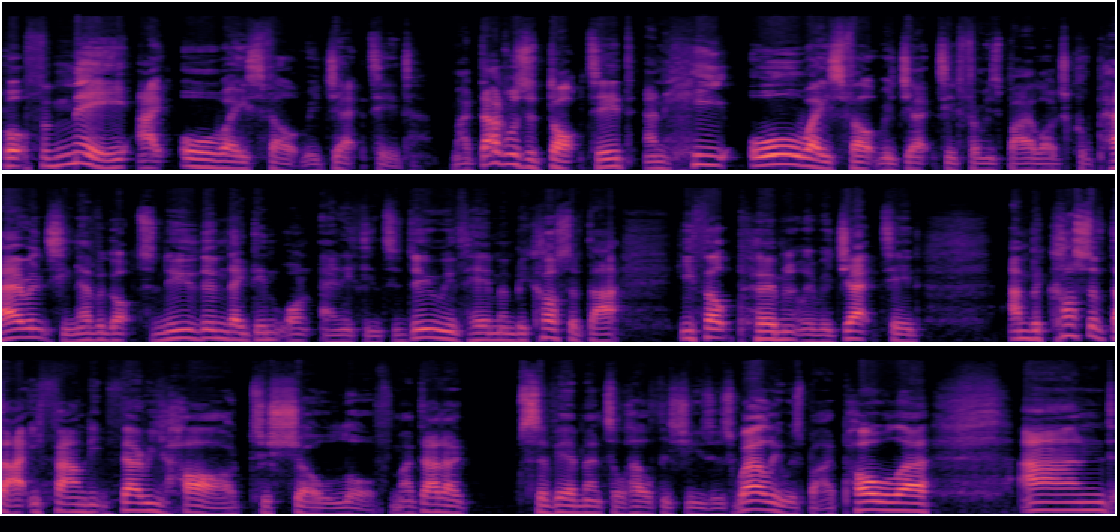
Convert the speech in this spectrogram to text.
but for me, I always felt rejected. My dad was adopted and he always felt rejected from his biological parents. He never got to know them, they didn't want anything to do with him, and because of that, he felt permanently rejected. And because of that, he found it very hard to show love. My dad had severe mental health issues as well, he was bipolar, and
